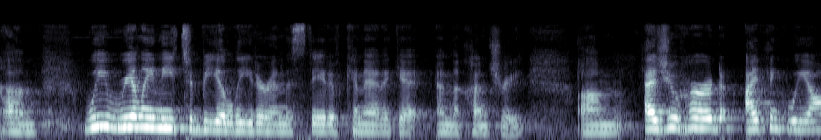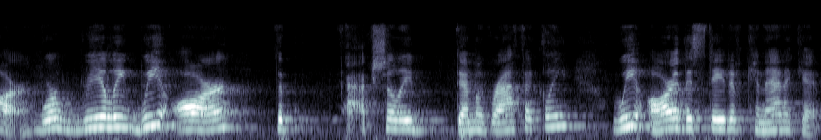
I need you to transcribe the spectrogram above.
Um, we really need to be a leader in the state of Connecticut and the country. Um, as you heard, I think we are. We're really, we are the, actually demographically, we are the state of Connecticut.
